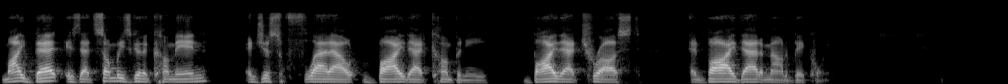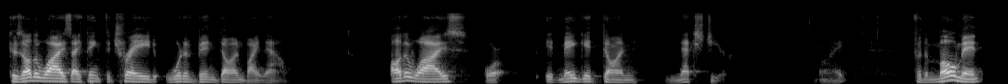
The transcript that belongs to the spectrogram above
My bet is that somebody's going to come in and just flat out buy that company, buy that trust, and buy that amount of Bitcoin. Because otherwise, I think the trade would have been done by now. Otherwise, or it may get done next year. All right. For the moment,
